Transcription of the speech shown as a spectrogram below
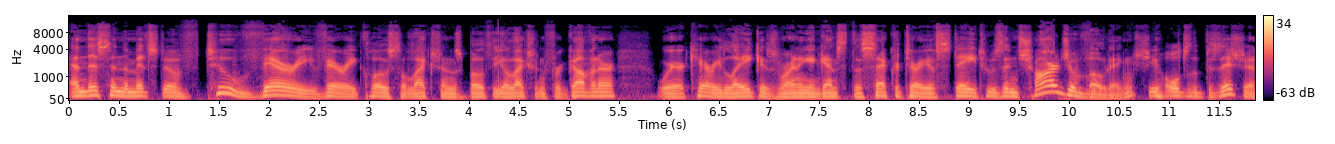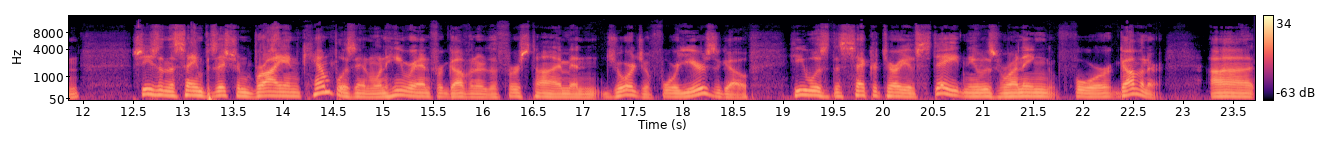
And this in the midst of two very, very close elections, both the election for governor, where Kari Lake is running against the Secretary of State, who's in charge of voting. She holds the position. She's in the same position Brian Kemp was in when he ran for governor the first time in Georgia four years ago he was the Secretary of State and he was running for governor. Uh,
